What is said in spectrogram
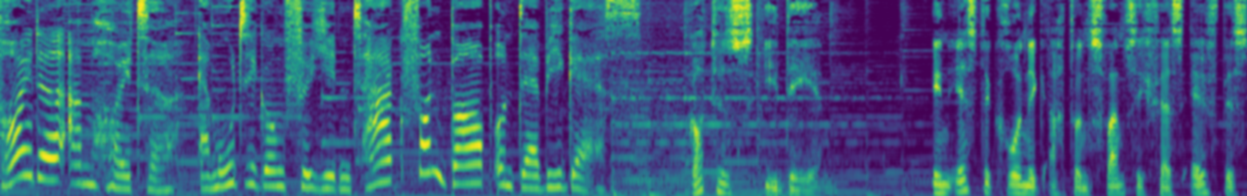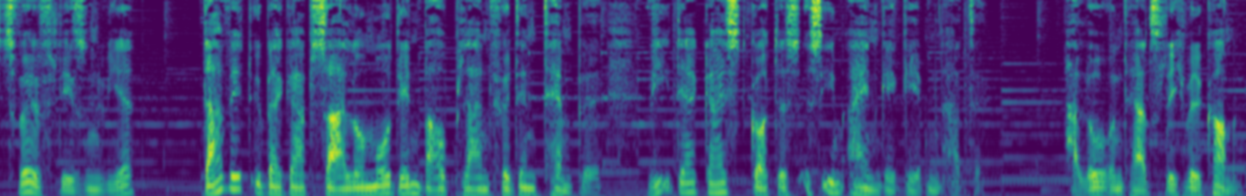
Freude am Heute. Ermutigung für jeden Tag von Bob und Debbie Gass. Gottes Ideen. In 1. Chronik 28, Vers 11 bis 12 lesen wir, David übergab Salomo den Bauplan für den Tempel, wie der Geist Gottes es ihm eingegeben hatte. Hallo und herzlich willkommen.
